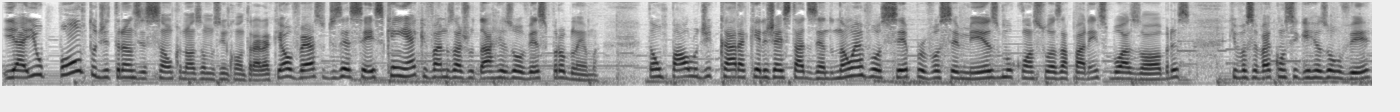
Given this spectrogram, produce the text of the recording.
E aí o ponto de transição que nós vamos encontrar aqui é o verso 16, quem é que vai nos ajudar a resolver esse problema? Então Paulo de cara aqui ele já está dizendo, não é você por você mesmo com as suas aparentes boas obras que você vai conseguir resolver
